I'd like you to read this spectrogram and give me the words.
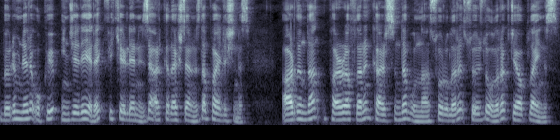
Bölümleri okuyup inceleyerek fikirlerinizi arkadaşlarınızla paylaşınız. Ardından paragrafların karşısında bulunan soruları sözlü olarak cevaplayınız.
